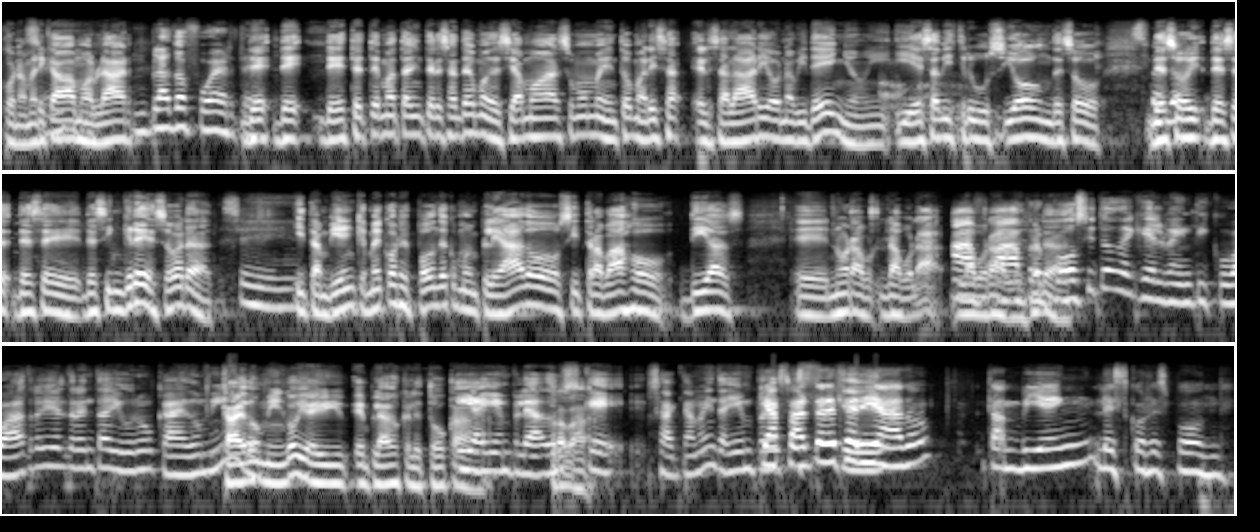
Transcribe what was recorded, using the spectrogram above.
Con América Sí, vamos a hablar Un plato fuerte. de, de- de este tema tan interesante como decíamos hace un momento, Marisa, el salario navideño y, y esa distribución de eso, de, eso, de, ese, de, ese, de ese ingreso, ¿verdad? Sí. Y también que me corresponde como empleado si trabajo días eh, no a, laborables. a ¿verdad? propósito de que el 24 y el 31 cae domingo. Cae domingo y hay empleados que le toca. Y hay empleados trabajar. que, exactamente, hay que empresas aparte de que- feriado, también les corresponde.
